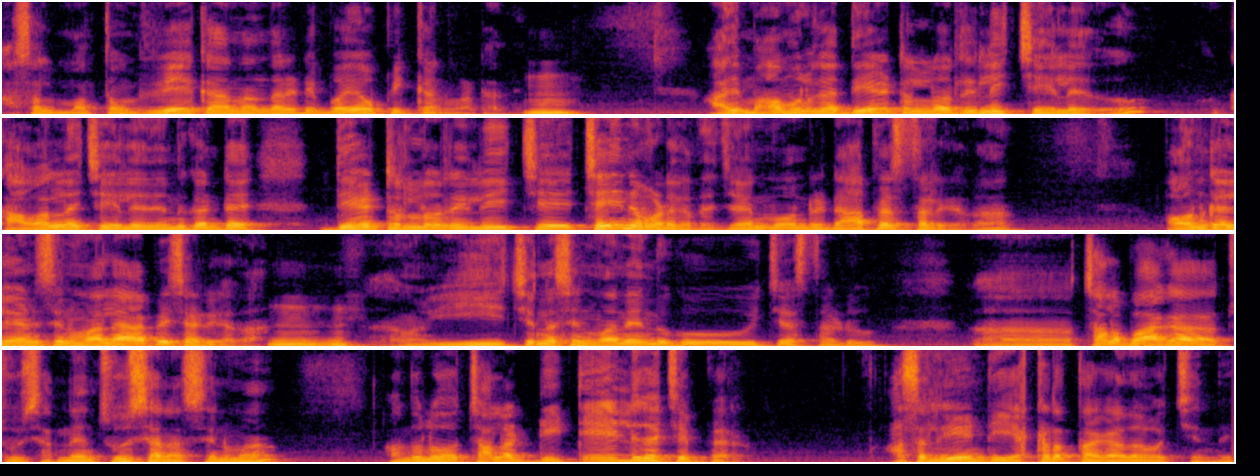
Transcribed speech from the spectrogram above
అసలు మొత్తం వివేకానంద రెడ్డి బయోపిక్ అనమాట అది. అది మామూలుగా థియేటర్లో రిలీజ్ చేయలేదు. కావాలనే చేయలేదు. ఎందుకంటే థియేటర్లో రిలీజ్ చే చేయనివాడు కదా. జగన్మోహన్ రెడ్డి ఆపేస్తాడు కదా. పవన్ కళ్యాణ్ సినిమాలే ఆపేశాడు కదా. ఈ చిన్న సినిమాని ఎందుకు ఇచ్చేస్తాడు? చాలా బాగా చూశాను. నేను చూశాను ఆ సినిమా. అందులో చాలా డీటెయిల్డ్గా చెప్పారు. అసలు ఏంటి? ఎక్కడ తగాదా వచ్చింది?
